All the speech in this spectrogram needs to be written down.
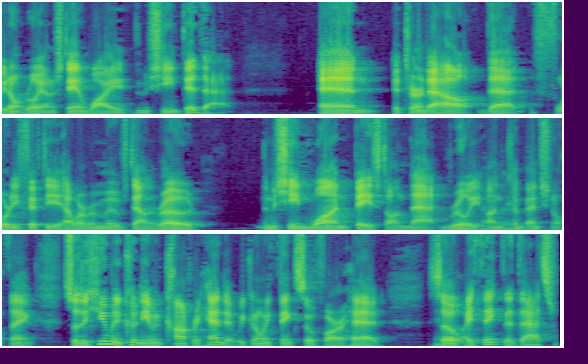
"We don't really understand why the machine did that." And it turned out that 40, 50, however moves down the road, the machine won based on that really okay. unconventional thing. So the human couldn't even comprehend it. We can only think so far ahead. So I think that that's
